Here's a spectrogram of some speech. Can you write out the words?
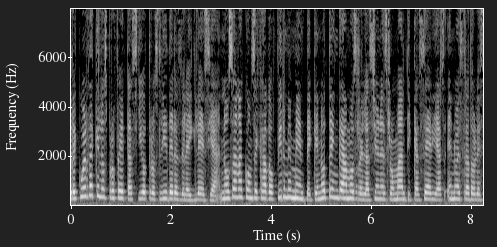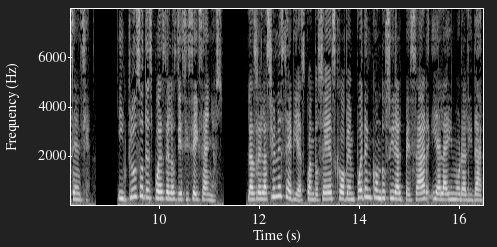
Recuerda que los profetas y otros líderes de la Iglesia nos han aconsejado firmemente que no tengamos relaciones románticas serias en nuestra adolescencia, incluso después de los 16 años. Las relaciones serias cuando se es joven pueden conducir al pesar y a la inmoralidad.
